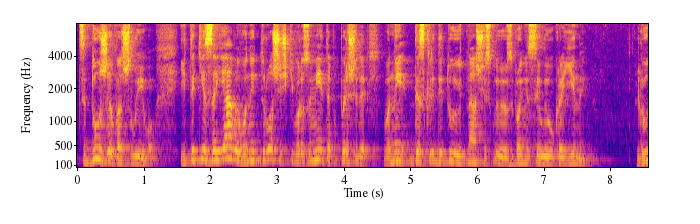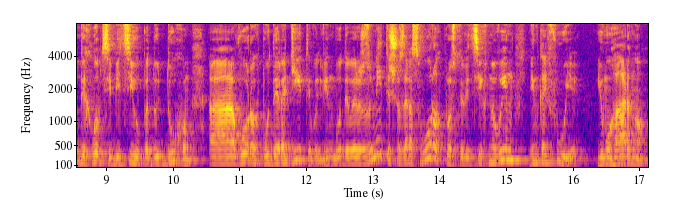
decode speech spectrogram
Це дуже важливо. І такі заяви, вони трошечки, ви розумієте, по-перше, вони дискредитують наші е, Збройні Сили України. Люди, хлопці, бійці упадуть духом, а ворог буде радіти. Він буде, ви розумієте, що зараз ворог просто від цих новин він кайфує. Йому гарно.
